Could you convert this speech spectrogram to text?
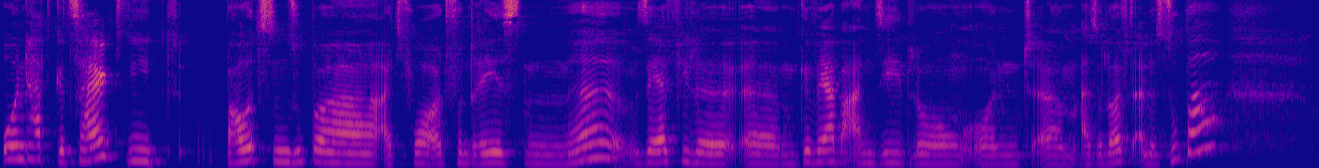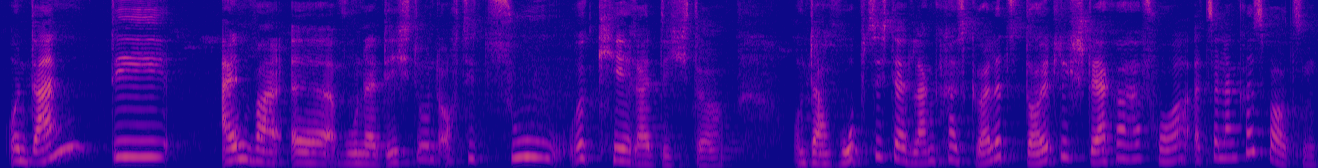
und hat gezeigt, wie Bautzen super als Vorort von Dresden, ne? sehr viele ähm, Gewerbeansiedlungen und ähm, also läuft alles super. Und dann die Einwohnerdichte und auch die Zurückkehrerdichte. Und da hob sich der Landkreis Görlitz deutlich stärker hervor als der Landkreis Bautzen.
